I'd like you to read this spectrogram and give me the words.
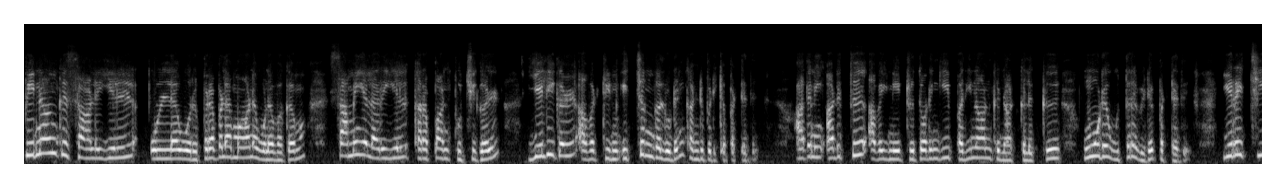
பினாங்கு சாலையில் உள்ள ஒரு பிரபலமான உணவகம் சமையல் அறையில் கரப்பான் பூச்சிகள் எலிகள் அவற்றின் எச்சங்களுடன் கண்டுபிடிக்கப்பட்டது. அதனை அடுத்து அவை நேற்று தொடங்கி பதினான்கு நாட்களுக்கு மூட உத்தரவிடப்பட்டது. இறைச்சி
